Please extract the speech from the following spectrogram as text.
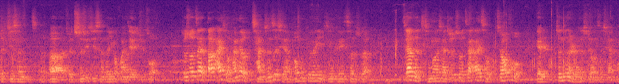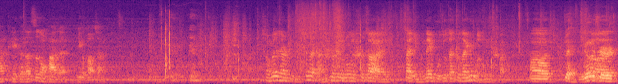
的集成，呃，就持续集成的一个环节里去做。就是说，在当 ISO 还没有产生之前，OpenQA 已经可以测试了。这样的情况下，就是说在 ISO 交付给真正的人使用之前，它可以得到自动化的一个保障。想问一下，你们现在展示的这个东西是在在你们内部就在正在用的东西是吧？呃，对，已经是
